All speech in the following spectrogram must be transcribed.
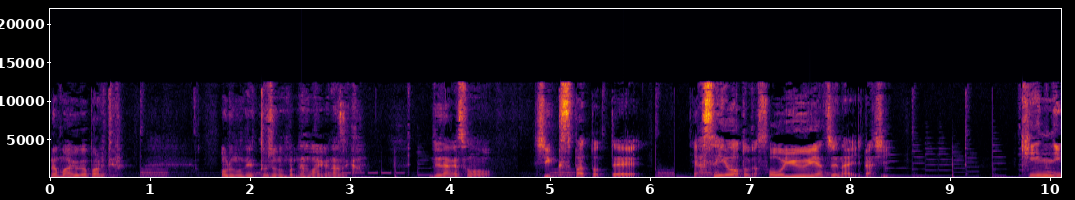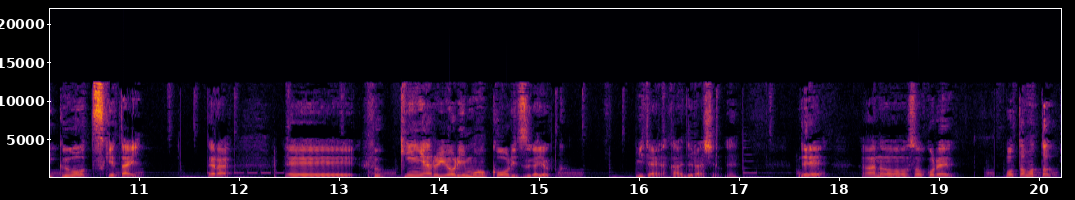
名前がバレてる。俺のネット上の名前がなぜか。で、なんかその、シックスパッドって、痩せようとかそういうやつじゃないらしい。筋肉をつけたい。だから、えー、腹筋やるよりも効率が良く、みたいな感じらしいのね。で、あのそう、これ、もともと、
